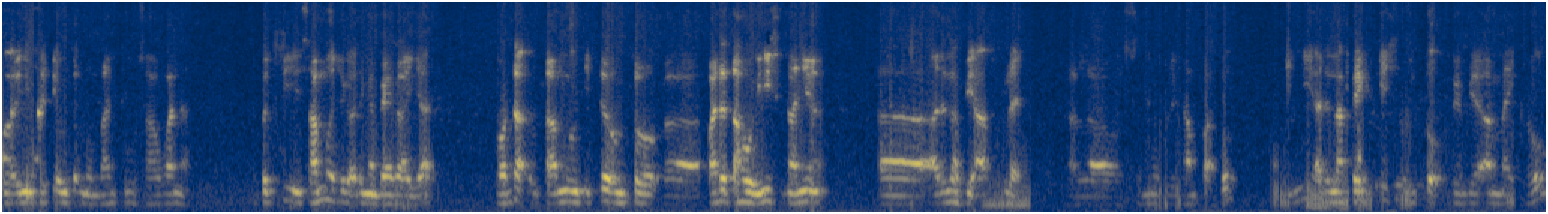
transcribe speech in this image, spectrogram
berinisiatif untuk membantu usahawan lah. Seperti sama juga dengan bank rakyat, produk utama kita untuk uh, pada tahun ini sebenarnya uh, adalah BR Flat. Kalau semua boleh nampak tu, ini adalah package untuk pembiayaan mikro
